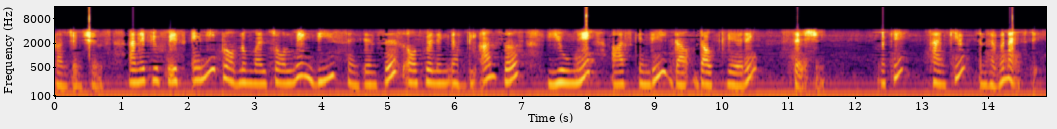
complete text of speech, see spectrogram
conjunctions. And if you face any problem while solving these sentences or filling up the answers you may ask in the doubt clearing session. Okay? Thank you and have a nice day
